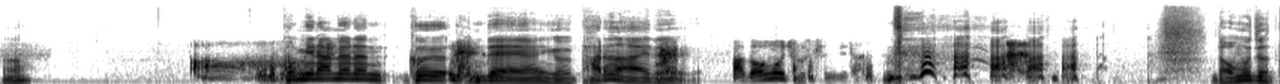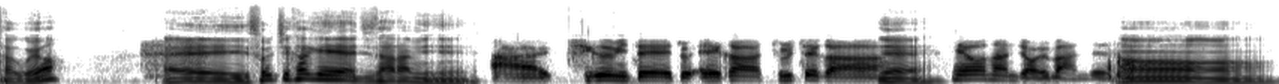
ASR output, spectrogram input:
어? 어... 고민하면은 그, 안 돼. 이거 바로 나와야 돼. 아, 너무 좋습니다. 너무 좋다고요? 에이, 솔직하게 해야지, 사람이. 아, 지금 이제 좀 애가, 둘째가. 예. 태어난 지 얼마 안 돼서. 어, 어.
